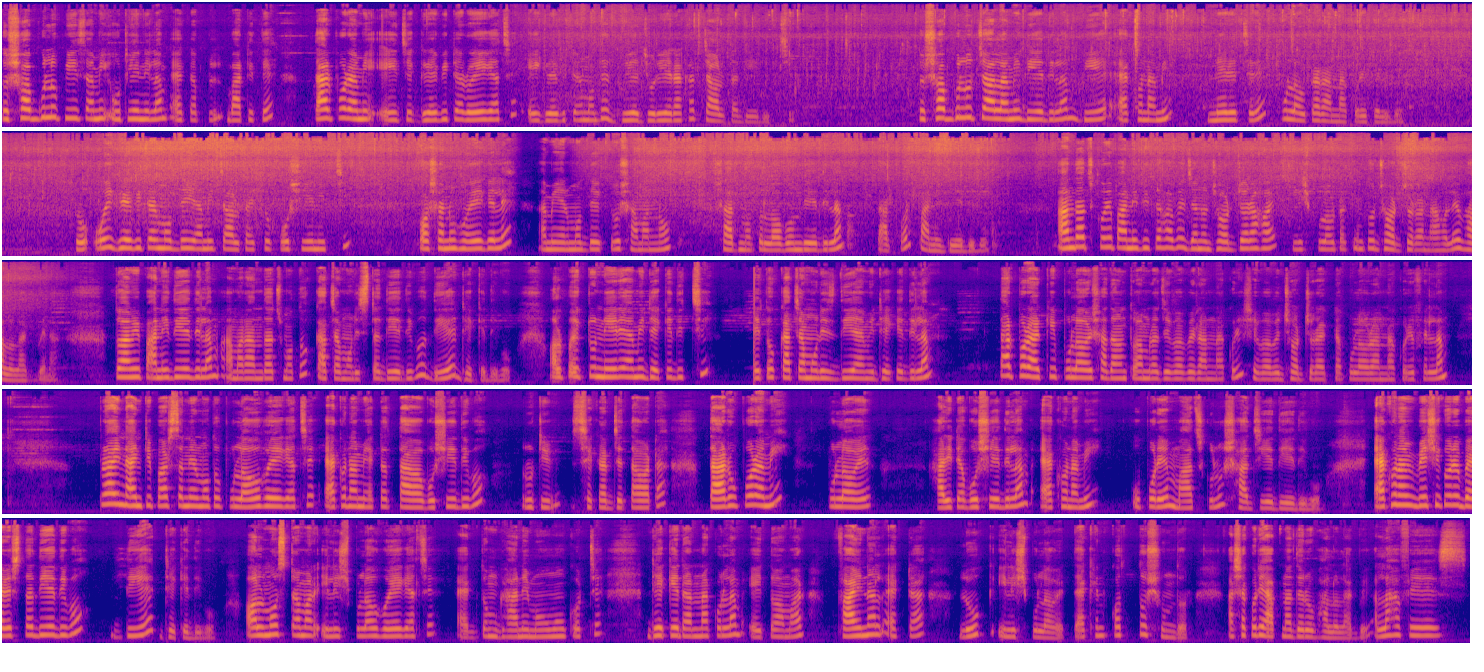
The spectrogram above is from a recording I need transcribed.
তো সবগুলো পিস আমি উঠিয়ে নিলাম একটা বাটিতে। তারপর আমি এই যে গ্রেভিটা রয়ে গেছে, এই গ্রেভিটার মধ্যে ধুয়ে জড়িয়ে রাখা চালটা দিয়ে দিচ্ছি। তো সবগুলো চাল আমি দিয়ে দিলাম, দিয়ে এখন আমি নেড়ে চেড়ে পোলাওটা রান্না করে ফেলব। তো ওই গ্রেভিটার মধ্যেই আমি চালটা একটু কষিয়ে নিচ্ছি। কষানো হয়ে গেলে আমি এর মধ্যে একটু সামান্য স্বাদ মতো লবণ দিয়ে দিলাম, তারপর পানি দিয়ে দিব। আন্দাজ করে পানি দিতে হবে যেন ঝরঝরা হয়, ইলিশ পোলাওটা কিন্তু ঝরঝরা না হলে ভালো লাগবে না। তো আমি পানি দিয়ে দিলাম, আমার আন্দাজ মতো কাঁচামরিচটা দিয়ে দিব, দিয়ে ঢেকে দিব। অল্প একটু নেড়ে আমি ঢেকে দিচ্ছি। এই তো কাঁচামরিচ দিয়ে আমি ঢেকে দিলাম। তারপর আর কি পোলাও সাধারণত আমরা যেভাবে রান্না করি, সেভাবে ঝরঝরা একটা পোলাও রান্না করে ফেললাম। প্রায় নাইনটি পার্সেন্টের মতো পোলাও হয়ে গেছে। এখন আমি একটা তাওয়া বসিয়ে দিব, রুটি শেখার যে তাওয়াটা। তার উপর আমি পোলাওয়ের হাঁড়িটা বসিয়ে দিলাম। এখন আমি উপরে মাছগুলো সাজিয়ে দিয়ে দিব। এখন আমি বেশি করে বেরেস্তা দিয়ে দিব। দিয়ে ঢেকে দিব। অলমোস্ট আমার ইলিশ পোলাও হয়ে গেছে, একদম ঘানে মৌ মৌ করছে। ঢেকে রান্না করলাম, এই তো আমার ফাইনাল একটা লুক ইলিশ পোলাওয়ের। দেখেন কত সুন্দর। আশা করি আপনাদেরও ভালো লাগবে। আল্লাহ হাফেজ।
